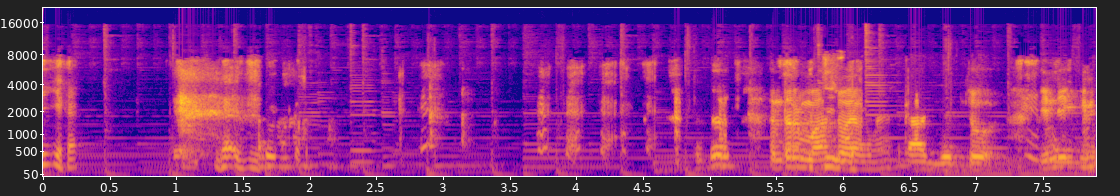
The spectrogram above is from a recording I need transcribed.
iya enggak juga ntar mahasiswa yang lain kaget cuy. Ini ini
